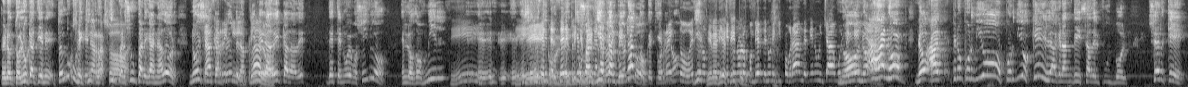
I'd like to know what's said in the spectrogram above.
Pero Toluca tiene. Toluca es un equipo hiper, super ganador. ¿No es el campeón de la primera década de, de este nuevo siglo? En los 2000. Sí. Eh, eh, es, el tercer equipo más ganador campeonatos que tiene. Correcto, eso, no, tiene eso no lo convierte en un equipo grande, tiene un hinchada muy no, pequeña. No, ah, no, no, ah, pero por Dios, por Dios, ¿qué es la grandeza del fútbol? ¿Ser qué?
